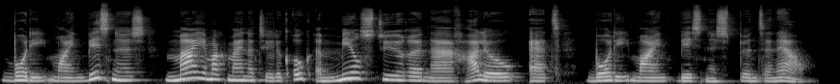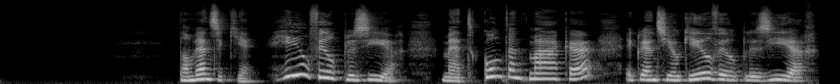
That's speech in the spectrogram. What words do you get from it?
bodymindbusiness. Maar je mag mij natuurlijk ook een mail sturen naar hallo at bodymindbusiness.nl. Dan wens ik je heel veel plezier met content maken. Ik wens je ook heel veel plezier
